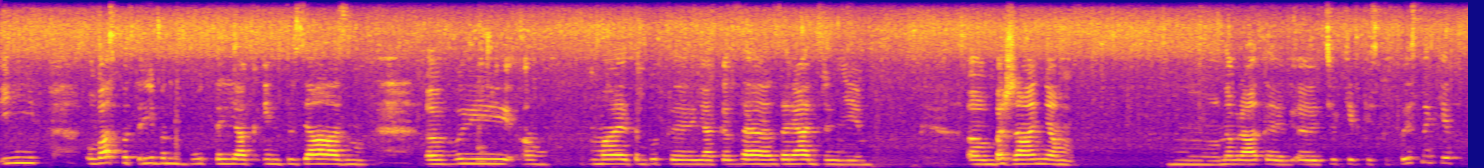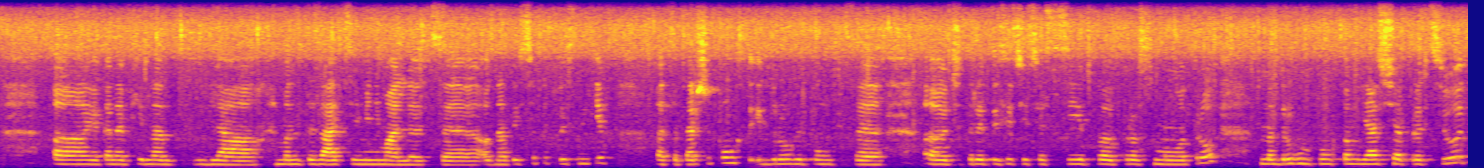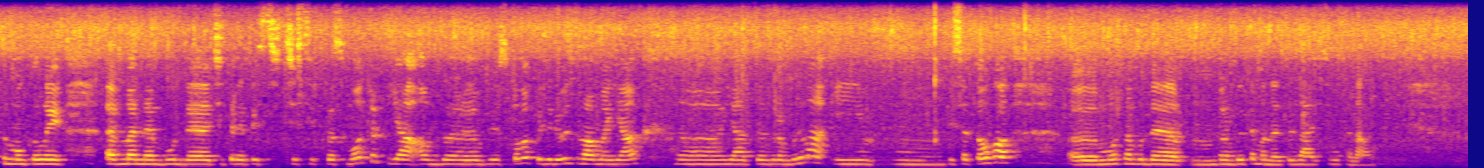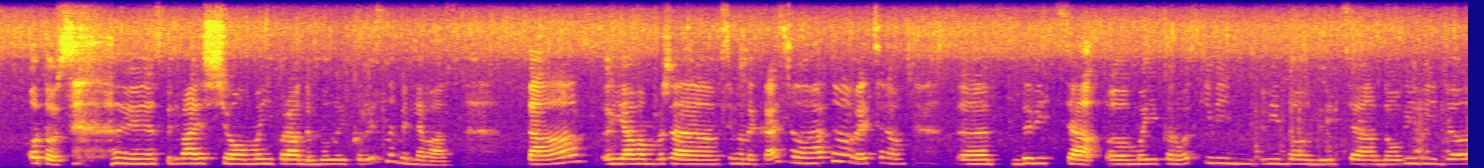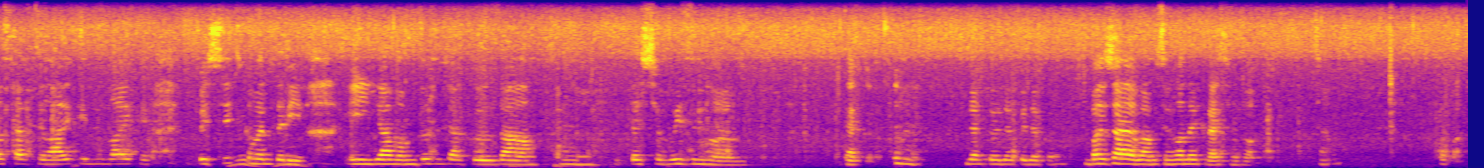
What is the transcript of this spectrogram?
І у вас потрібен бути як ентузіазм. Ви е, маєте бути як за- заряджені е, бажанням набрати е, цю кількість підписників, яка необхідна для монетизації мінімальної. Це одна тисяча підписників. Це перший пункт. І другий пункт це 4 тисячі часів просмотру. Над другим пунктом я ще працюю, тому коли е, в мене буде 4 тисячі просмотрів, я обов'язково поділюсь з вами, як е, я це зробила, і після того е, можна буде зробити монетизацію каналу. Отож, сподіваюся, що мої поради були корисними для вас. Та я вам бажаю всього найкращого, гарного вечора. Е, Дивіться е, мої короткі відео, дивіться довгі відео, ставте лайки, дизлайки, пишіть коментарі. І я вам дуже дякую за те, що ви зі мною. Так. Дякую, дякую, дякую. Бажаю вам всього найкращого. Чао. Па-па.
